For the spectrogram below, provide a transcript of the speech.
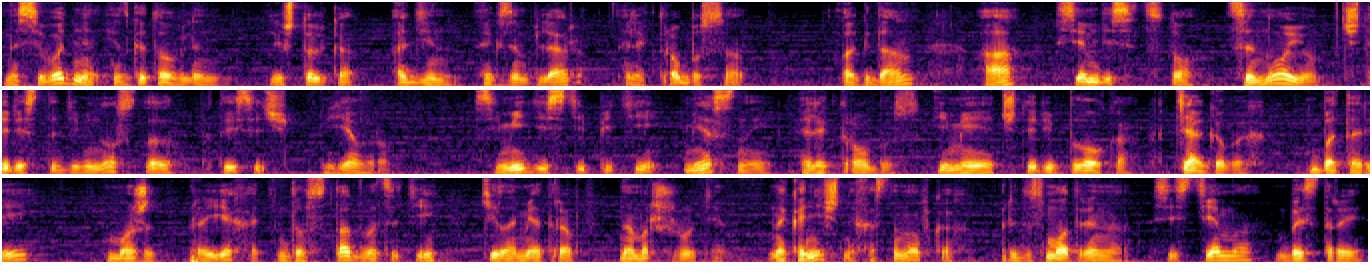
На сегодня изготовлен лишь только один экземпляр электробуса Богдан А70100 ценою 490 тысяч евро. 75-местный электробус, имея 4 блока тяговых батарей, может проехать до 120 км на маршруте. На конечных остановках предусмотрена система быстрой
